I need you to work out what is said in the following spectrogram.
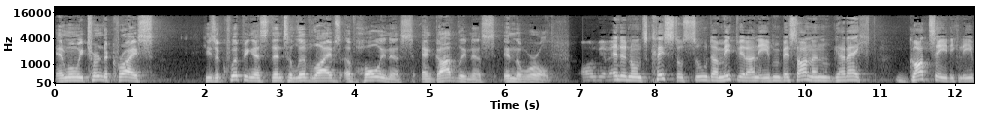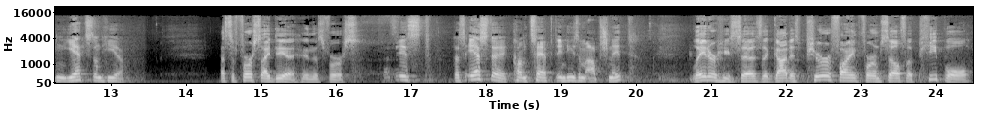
And when we turn to Christ, He's equipping us then to live lives of holiness and godliness in the world. Und wir wenden uns Christus zu, damit wir dann eben besonnen, gerecht, gottselig leben, jetzt und hier. That's the first idea in this verse. Das ist das erste Konzept in diesem Abschnitt. Later, he says that God is purifying for himself a people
